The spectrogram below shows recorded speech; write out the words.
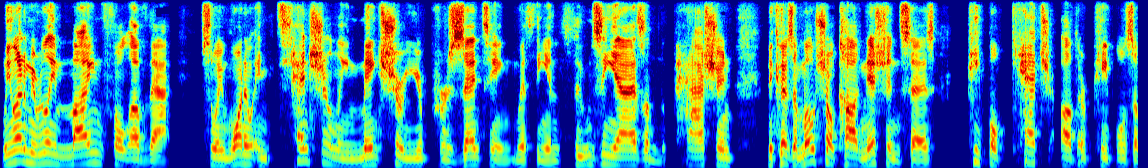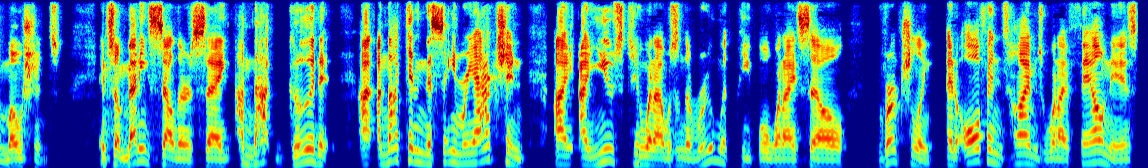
we want to be really mindful of that. So we want to intentionally make sure you're presenting with the enthusiasm, the passion, because emotional cognition says people catch other people's emotions. And so many sellers say, I'm not good at, I'm not getting the same reaction I, I used to when I was in the room with people when I sell virtually. And oftentimes, what I found is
